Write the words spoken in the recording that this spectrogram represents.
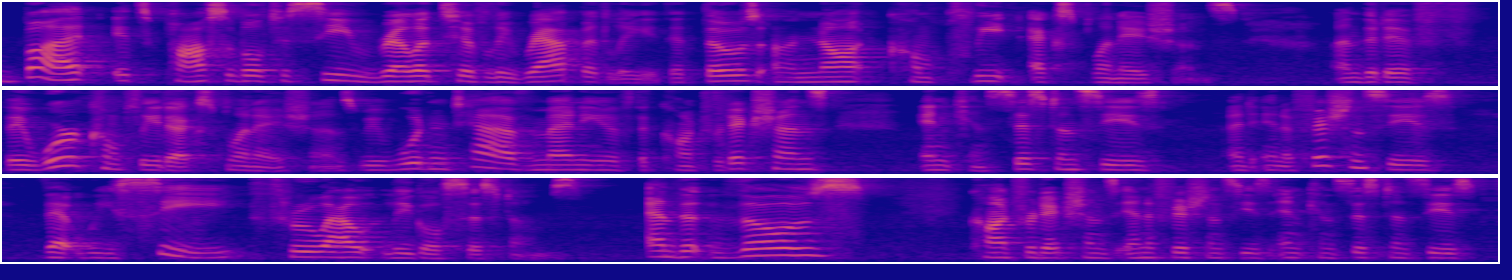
But it's possible to see relatively rapidly that those are not complete explanations, and that if they were complete explanations, we wouldn't have many of the contradictions, inconsistencies, and inefficiencies that we see throughout legal systems. And that those contradictions, inefficiencies, inconsistencies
